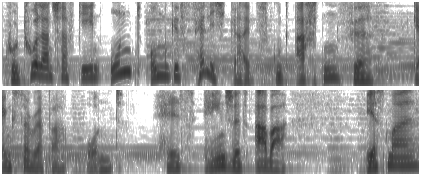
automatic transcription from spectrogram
Kulturlandschaft gehen und um Gefälligkeitsgutachten für Gangster-Rapper und Hells Angels. Aber erstmal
